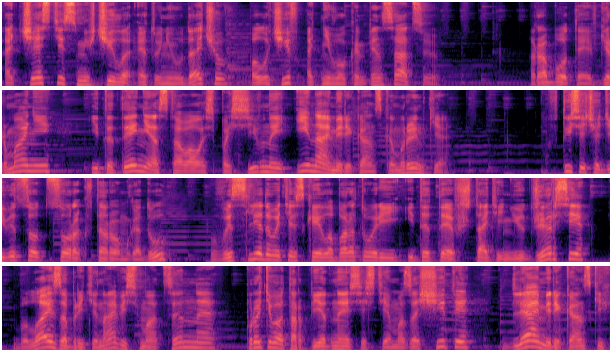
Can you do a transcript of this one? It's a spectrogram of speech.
отчасти смягчила эту неудачу, получив от него компенсацию – Работая в Германии, ИТТ не оставалась пассивной и на американском рынке. В 1942 году в исследовательской лаборатории ИТТ в штате Нью-Джерси была изобретена весьма ценная противоторпедная система защиты для американских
